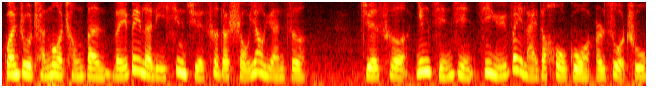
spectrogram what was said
关注沉没成本违背了理性决策的首要原则。决策应仅仅基于未来的后果而做出。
